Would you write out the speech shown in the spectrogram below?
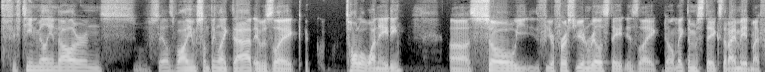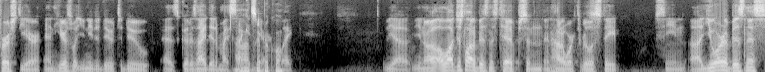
fifteen million dollar in sales volume, something like that. It was like a total one eighty. Uh, so y- for your first year in real estate is like, don't make the mistakes that I made my first year, and here's what you need to do to do as good as I did in my second that's year. cool. Like, yeah, you know, a lot, just a lot of business tips and and how to work the real estate scene. Uh, you're a business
